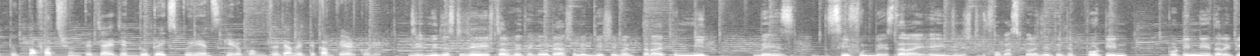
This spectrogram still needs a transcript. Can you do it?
একটু তফাৎ শুনতে চাই যে দুটো এক্সপিরিয়েন্স কীরকম যদি আমরা একটু কম্পেয়ার করি। জি মিড ইস্টে যে ইফতার হয়ে থাকে ওটা আসলে বেশিরভাগ তারা একটু meat base sea food base তারা এই জিনিসটাতে ফোকাস করে, যেহেতু এটা প্রোটিন প্রোটিন নিয়ে তারা একটু,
